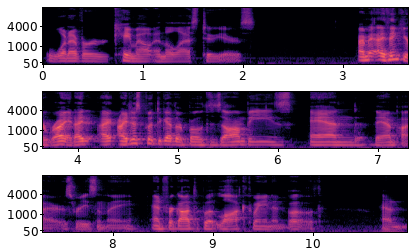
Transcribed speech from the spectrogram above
whatever came out in the last two years. I mean, I think you're right. I, I, I just put together both zombies and vampires recently, and forgot to put Locthwain in both, and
